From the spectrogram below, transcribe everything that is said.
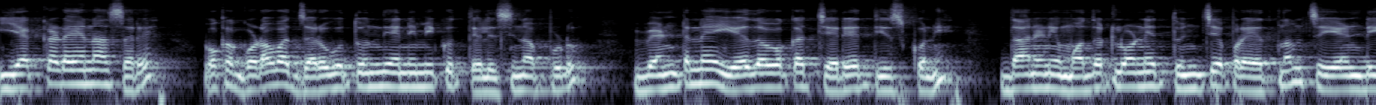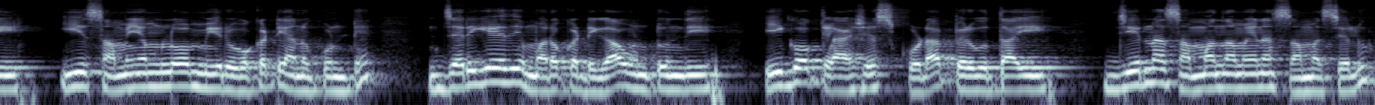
ఎక్కడైనా సరే ఒక గొడవ జరుగుతుంది అని మీకు తెలిసినప్పుడు వెంటనే ఏదో ఒక చర్య తీసుకొని దానిని మొదట్లోనే తుంచే ప్రయత్నం చేయండి. ఈ సమయంలో మీరు ఒకటి అనుకుంటే జరిగేది మరొకటిగా ఉంటుంది. ఈగో క్లాషెస్ కూడా పెరుగుతాయి. జీర్ణ సంబంధమైన సమస్యలు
